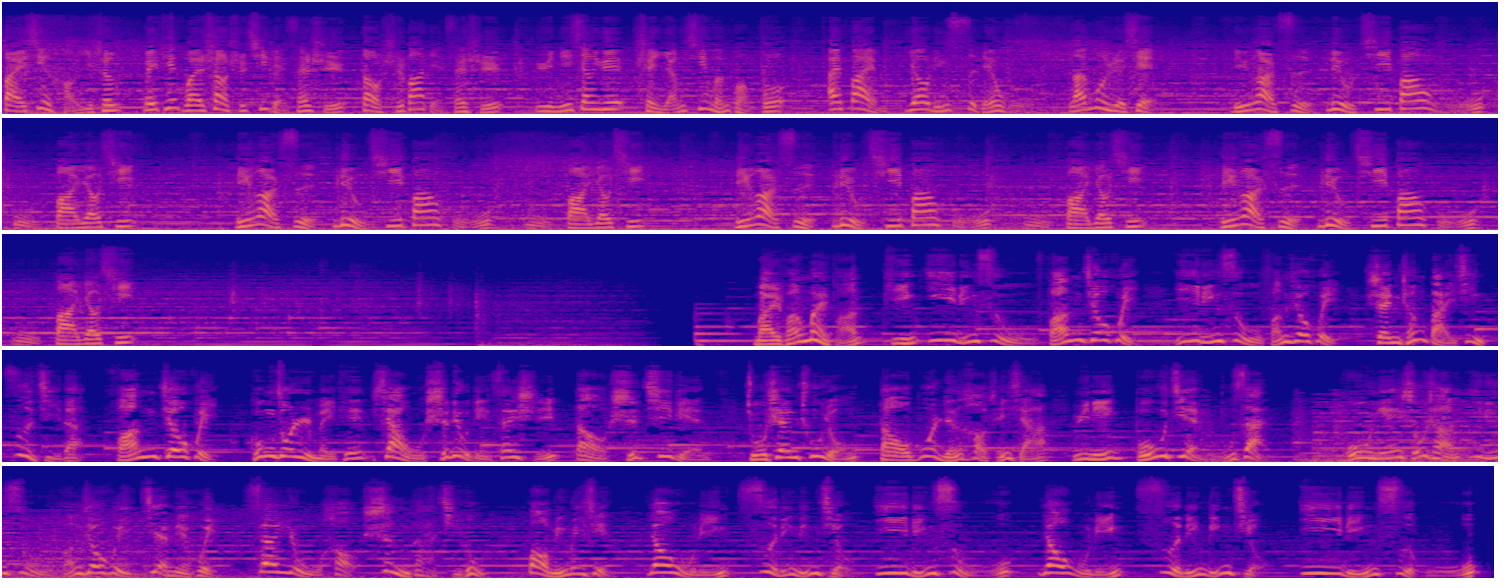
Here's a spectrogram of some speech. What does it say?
百姓好医生每天晚上十七点三十到十八点三十与您相约沈阳新闻广播 FM 幺零四点五栏目热线零二四六七八五五八幺七零二四六七八五五八幺七零二四六七八五五八幺七零二四六七八五五八幺七。买房卖房，听一零四五房交会，一零四五房交会，沈城百姓自己的房交会。工作日每天下午十六点三十到十七点，主持人初勇，导播任浩、陈霞与您不见不散。五年首场一零四五房交会见面会，三月五号盛大启动，报名微信幺五零四零零九一零四五幺五零四零零九一零四五。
